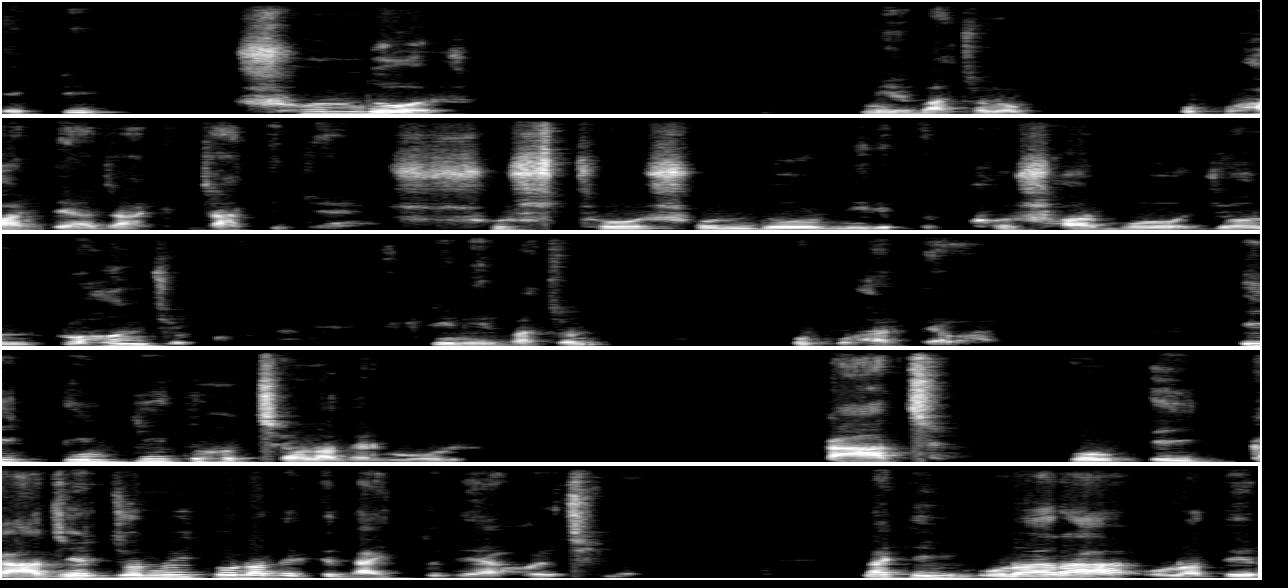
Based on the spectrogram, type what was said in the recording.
একটি সুন্দর নির্বাচন উপহার দেয়া যাক জাতিকে। সুষ্ঠু, সুন্দর, নিরপেক্ষ, সর্বজন গ্রহণযোগ্য একটি নির্বাচন উপহার দেওয়া। এই তিনটি তো হচ্ছে ওনাদের মূল কাজ। এবং এই কাজের জন্যই তো ওনাদেরকে দায়িত্ব দেয়া হয়েছিল। নাকি ওনারা ওনাদের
